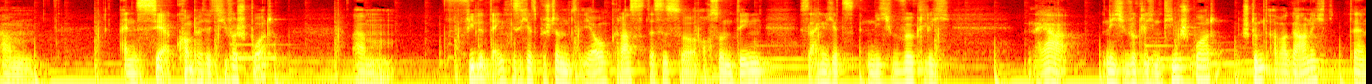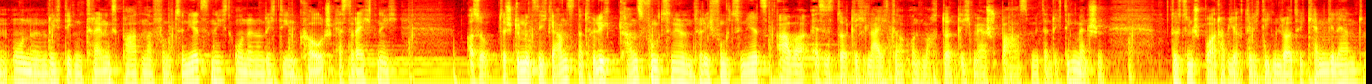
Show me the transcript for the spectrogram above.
Ähm, ein sehr kompetitiver Sport. Ähm, viele denken sich jetzt bestimmt, ja krass, das ist so, auch so ein Ding, ist eigentlich jetzt nicht wirklich, naja, nicht wirklich ein Teamsport, stimmt aber gar nicht, denn ohne einen richtigen Trainingspartner funktioniert es nicht, ohne einen richtigen Coach erst recht nicht. Also das stimmt jetzt nicht ganz, natürlich kann es funktionieren, natürlich funktioniert es, aber es ist deutlich leichter und macht deutlich mehr Spaß mit den richtigen Menschen. Durch den Sport habe ich auch die richtigen Leute kennengelernt,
